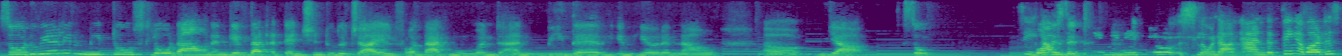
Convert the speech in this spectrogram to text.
So do we really need to slow down and give that attention to the child for that moment and be there in here and now? Uh, yeah. So See, What is it? We need to slow down. And the thing about is,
